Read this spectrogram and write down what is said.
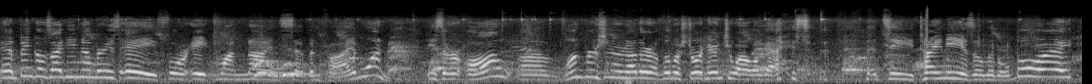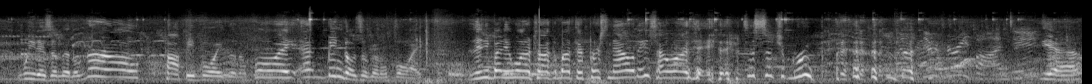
And Bingo's ID number is A4819751. These are all uh, one version or another of little short-haired Chihuahua guys. Let's see, Tiny is a little boy, Weed is a little girl, Poppy Boy little boy, and Bingo's a little boy. Does anybody want to talk about their personalities? How are they? It's just such a group. They're very bonded. yeah.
